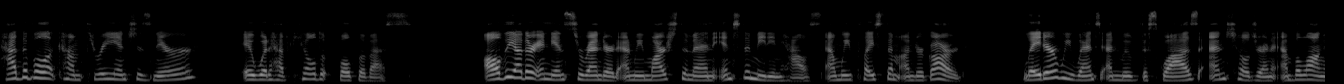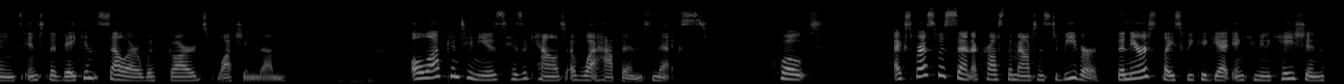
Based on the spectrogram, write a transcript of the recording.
Had the bullet come three inches nearer, it would have killed both of us. All the other Indians surrendered, and we marched the men into the meeting house and we placed them under guard. Later, we went and moved the squaws and children and belongings into the vacant cellar with guards watching them. Olaf continues his account of what happened next. Quote, Express was sent across the mountains to Beaver, the nearest place we could get in communication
